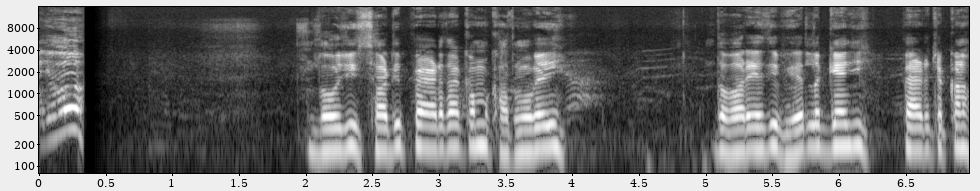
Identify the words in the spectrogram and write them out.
ਆਜੋ। ਲੋ ਜੀ, ਸਾਡੀ ਪੈੜ ਦਾ ਕੰਮ ਖਤਮ ਹੋ ਗਿਆ ਜੀ। ਦੁਬਾਰੇ ਅਸੀਂ ਫੇਰ ਲੱਗੇ ਹਾਂ ਜੀ ਪੈੜ ਚੱਕਣ।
